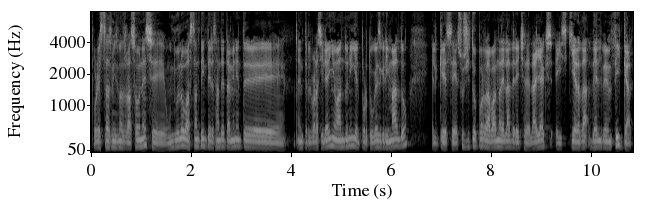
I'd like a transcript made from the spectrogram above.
por estas mismas razones. Eh, un duelo bastante interesante también entre, entre el brasileño Anthony y el portugués Grimaldo el que se suscitó por la banda de la derecha del Ajax e izquierda del Benfica.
